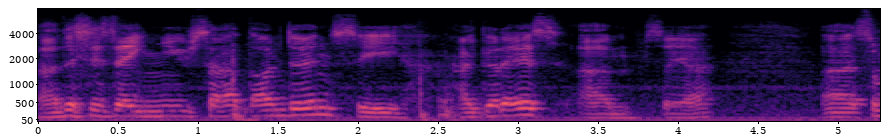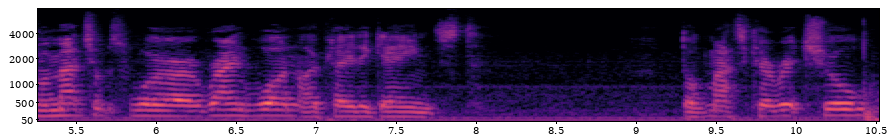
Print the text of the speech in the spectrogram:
uh, this is a new setup that I'm doing, see how good it is. Um, so yeah, uh, of my matchups were round one, I played against Dogmatika Ritual.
